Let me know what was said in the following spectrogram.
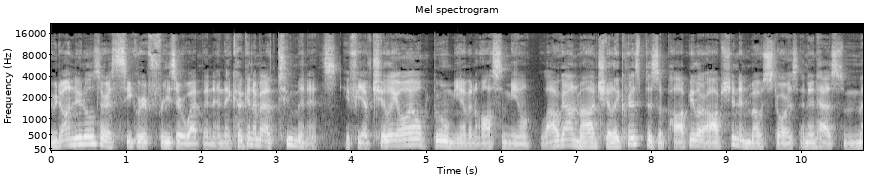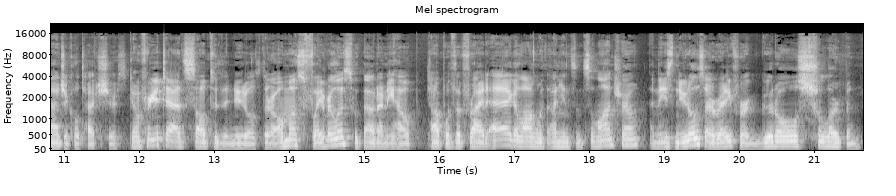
Udon noodles are a secret freezer weapon and they cook in about 2 minutes. If you have chili oil, boom, you have an awesome meal. Lao Gan Ma Chili Crisp is a popular option in most stores and it has some magical textures. Don't forget to add salt to the noodles. They're almost flavorless without any help. Top with a fried egg along with onions and cilantro, and these noodles are ready for a good old slurping.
